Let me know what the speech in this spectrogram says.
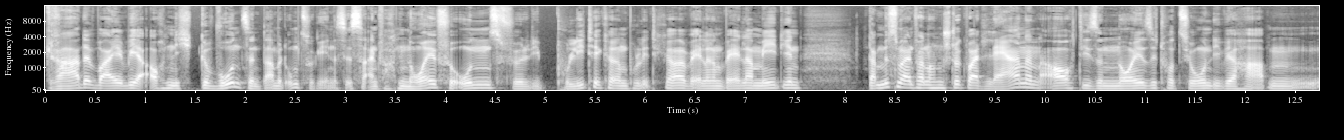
Gerade weil wir auch nicht gewohnt sind, damit umzugehen. Es ist einfach neu für uns, für die Politikerinnen, Politiker, Wählerinnen, Wähler, Medien. Da müssen wir einfach noch ein Stück weit lernen, auch diese neue Situation, die wir haben,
